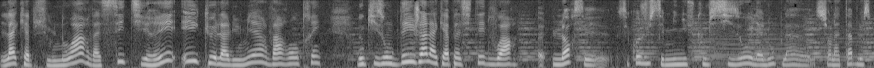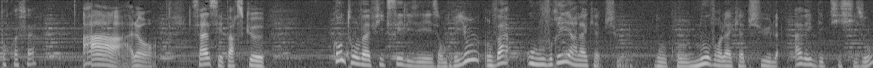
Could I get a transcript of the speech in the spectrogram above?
la capsule noire va s'étirer et que la lumière va rentrer. Donc ils ont déjà la capacité de voir. Euh, Laure, c'est c'est quoi juste ces minuscules ciseaux et la loupe là euh, sur la table C'est pour quoi faire? Ah, alors, ça c'est parce que quand on va fixer les embryons, on va ouvrir la capsule. Donc on ouvre la capsule avec des petits ciseaux.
